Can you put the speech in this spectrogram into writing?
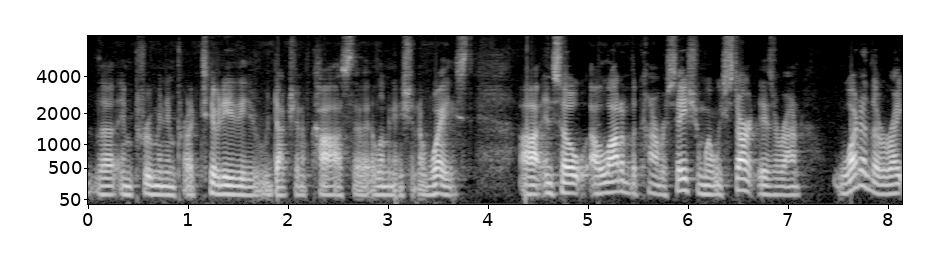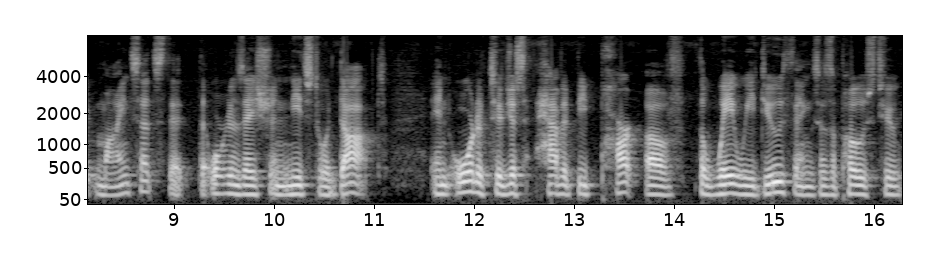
the improvement in productivity, the reduction of costs, the elimination of waste. Uh, and so a lot of the conversation when we start is around what are the right mindsets that the organization needs to adopt in order to just have it be part of the way we do things as opposed to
